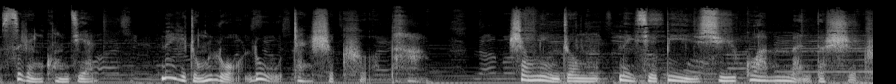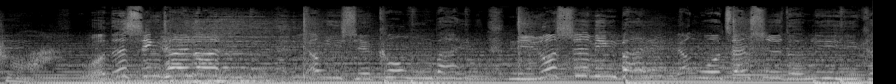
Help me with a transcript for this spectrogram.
私人空间。那种裸露真是可怕。生命中那些必须关门的时刻啊！我的心太乱，要一些空白。你若是明白，让我暂时的离开。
